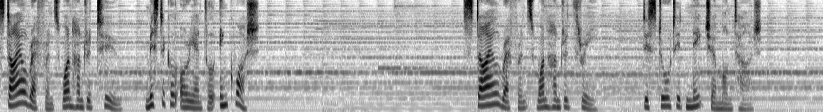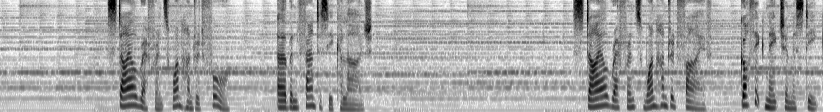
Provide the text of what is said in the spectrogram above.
Style Reference 102 Mystical Oriental Ink Wash. Style Reference 103 Distorted Nature Montage. Style Reference 104 Urban Fantasy Collage. Style Reference 105 Gothic Nature Mystique.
